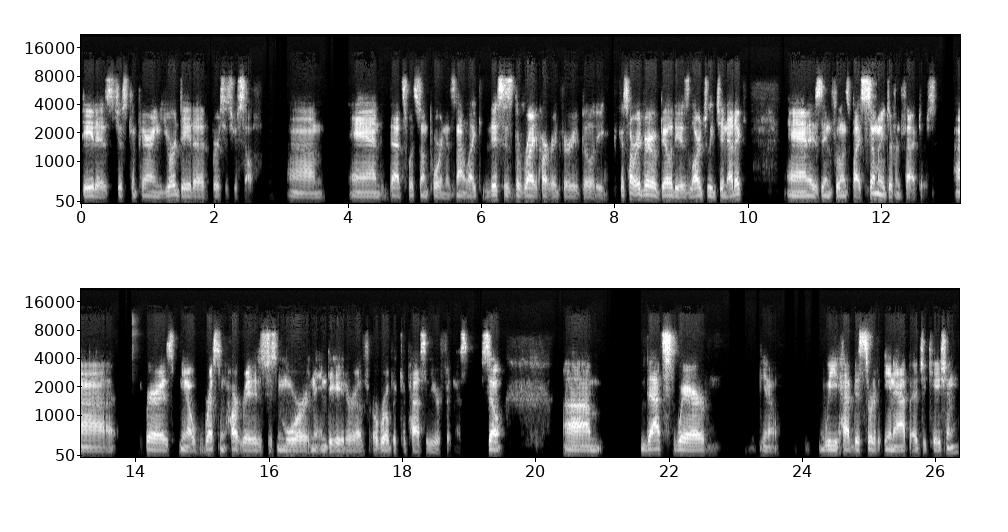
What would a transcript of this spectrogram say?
data is just comparing your data versus yourself. Um, and that's what's so important. It's not like this is the right heart rate variability because heart rate variability is largely genetic and is influenced by so many different factors. Uh, whereas, you know, resting heart rate is just more an indicator of aerobic capacity or fitness. So um, that's where, you know, we have this sort of in-app education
